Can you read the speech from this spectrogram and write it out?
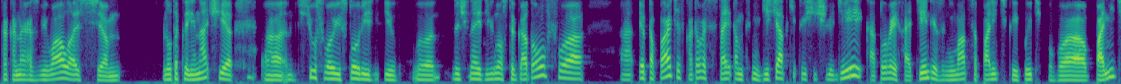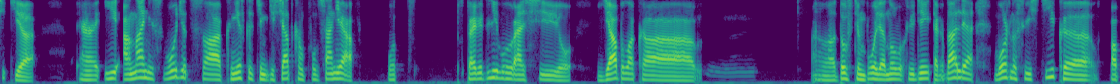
как она развивалась. Эм, но так или иначе, а, всю свою историю, э, начиная с 90-х годов, а, а, это партия, в которой состоит там десятки тысяч людей, которые хотели заниматься политикой, быть в политике, э, и она не сводится к нескольким десяткам функционеров. Вот справедливую Россию, яблоко, то, что тем более новых людей и так далее, можно свести к, в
